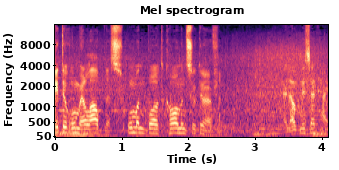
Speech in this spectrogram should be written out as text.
Bitte um Erlaubnis, um an Bord kommen zu dürfen. Erlaubnis erteilt.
